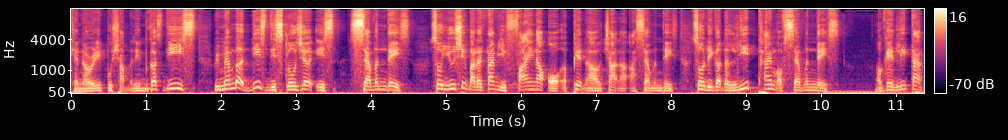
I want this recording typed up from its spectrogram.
can already push up a little because these, remember, this disclosure is seven days. So usually by the time you find out or appear in our chart uh, are seven days. So they got the lead time of seven days. Okay, lead time.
